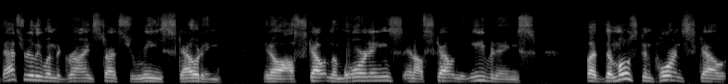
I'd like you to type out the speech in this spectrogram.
that's really when the grind starts for me scouting. You know, I'll scout in the mornings and I'll scout in the evenings. But the most important scout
